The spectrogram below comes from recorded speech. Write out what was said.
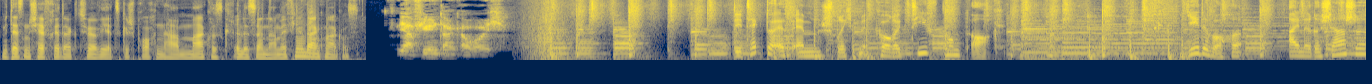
mit dessen Chefredakteur wir jetzt gesprochen haben. Markus Grill ist sein Name. Vielen Dank, Markus. Ja, vielen Dank auch euch. Detektor FM spricht mit korrektiv.org. Jede Woche eine Recherche,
